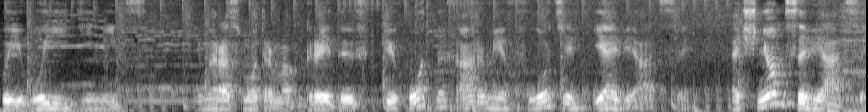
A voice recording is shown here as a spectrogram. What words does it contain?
боевой единицы. И мы рассмотрим апгрейды в пехотных армиях, флоте и авиации. Начнем с авиации.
